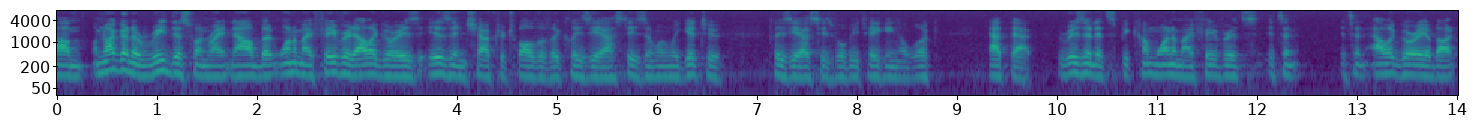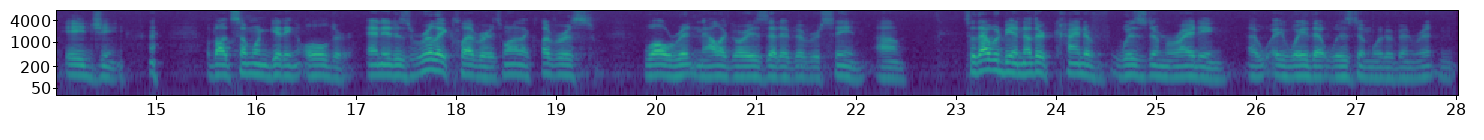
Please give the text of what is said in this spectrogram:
um, I'm not going to read this one right now, but one of my favorite allegories is in chapter 12 of Ecclesiastes. And when we get to Ecclesiastes, we'll be taking a look at that. The reason it's become one of my favorites, it's an, it's an allegory about aging, about someone getting older. And it is really clever. It's one of the cleverest, well written allegories that I've ever seen. Um, so that would be another kind of wisdom writing, a, a way that wisdom would have been written.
